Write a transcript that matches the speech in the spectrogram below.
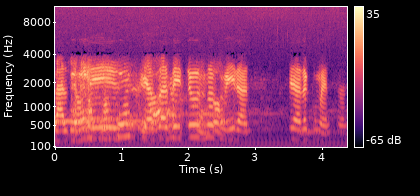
l'altre somnis i els desitjos no es miren. Mira, ara comencen.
